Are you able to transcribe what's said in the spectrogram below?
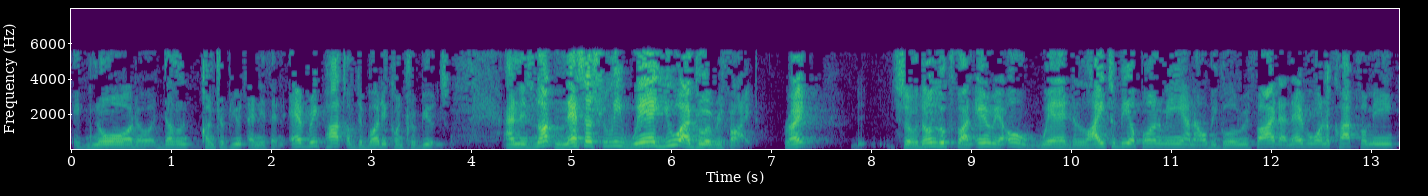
ignored or doesn't contribute anything. Every part of the body contributes. And it's not necessarily where you are glorified, right? So don't look for an area, oh, where the light will be upon me and I'll be glorified and everyone will clap for me.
